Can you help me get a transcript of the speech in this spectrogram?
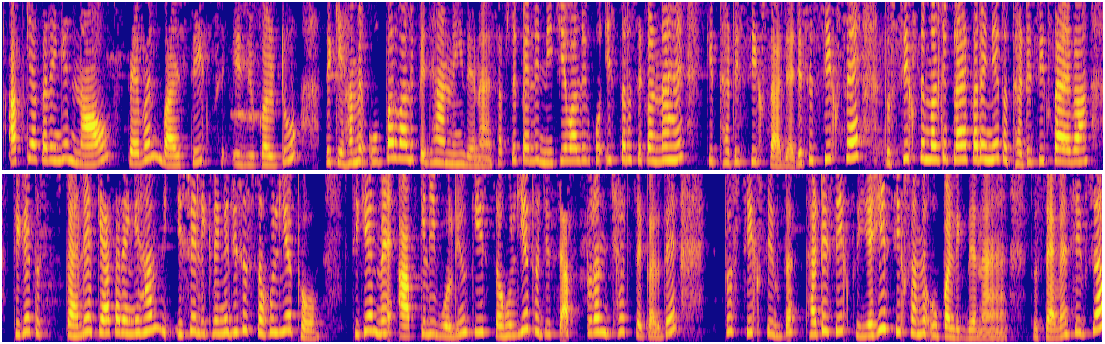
अब क्या करेंगे? Now seven by six is equal to देखिए, हमें ऊपर वाले पे ध्यान नहीं देना है। सबसे पहले नीचे वाले को इस तरह से करना है कि थर्टी सिक्स आ जाए। जैसे सिक्स है तो सिक्स से मल्टीप्लाई करेंगे तो थर्टी सिक्स आएगा। ठीक है? तो पहले क्या करेंगे हम? इसे लिख लेंगे जिसे सहूलियत हो। ठीक है? मैं आपके लिए बोल रही हूँ कि सहूलियत हो, जिससे आप तुरंत झट से कर दें। तो सिक्स सिक्स थर्टी सिक्स यही सिक्स हमें ऊपर लिख देना है। तो सेवन सिक्स या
